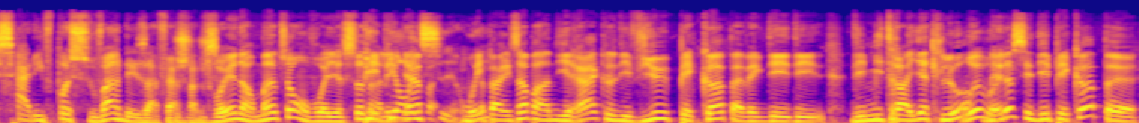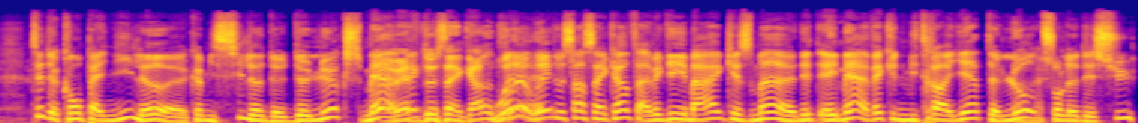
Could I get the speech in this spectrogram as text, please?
ça arrive pas souvent des affaires. Je, comme je voyais tu sais, on voyait ça dans puis les camps. Oui. Par exemple, en Irak, là, des vieux pick-up avec des, des, des, mitraillettes lourdes. Oui, oui. Mais là, c'est des pick-up, euh, tu sais, de compagnie là, euh, comme ici là, de, de luxe, 250 250. Oui, oui, 250 avec des mags quasiment, euh, mais avec une mitraillette lourde sur le dessus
